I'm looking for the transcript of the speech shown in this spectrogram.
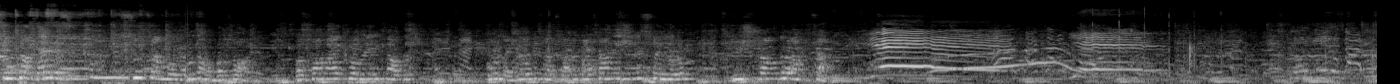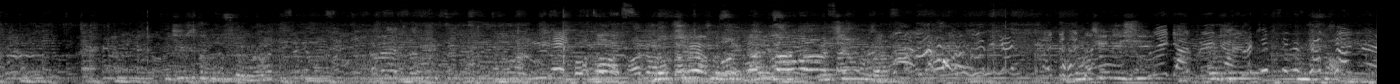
Sultan neredesin? Sultan burada. Burada mı? Batuhan. Batuhan ayakkabıları eli kaldır. Burada gördük Batuhan'ı. Batuhan'ın eşini söylüyorum. Büşra Nur Aktan. Yeah Yeah İkinci takımı söylüyorum. Gökçe Köse. Neredesin? Gökçe'nin burada. Gökçe'nin eşi. Rakipsiniz Gökçen'le.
